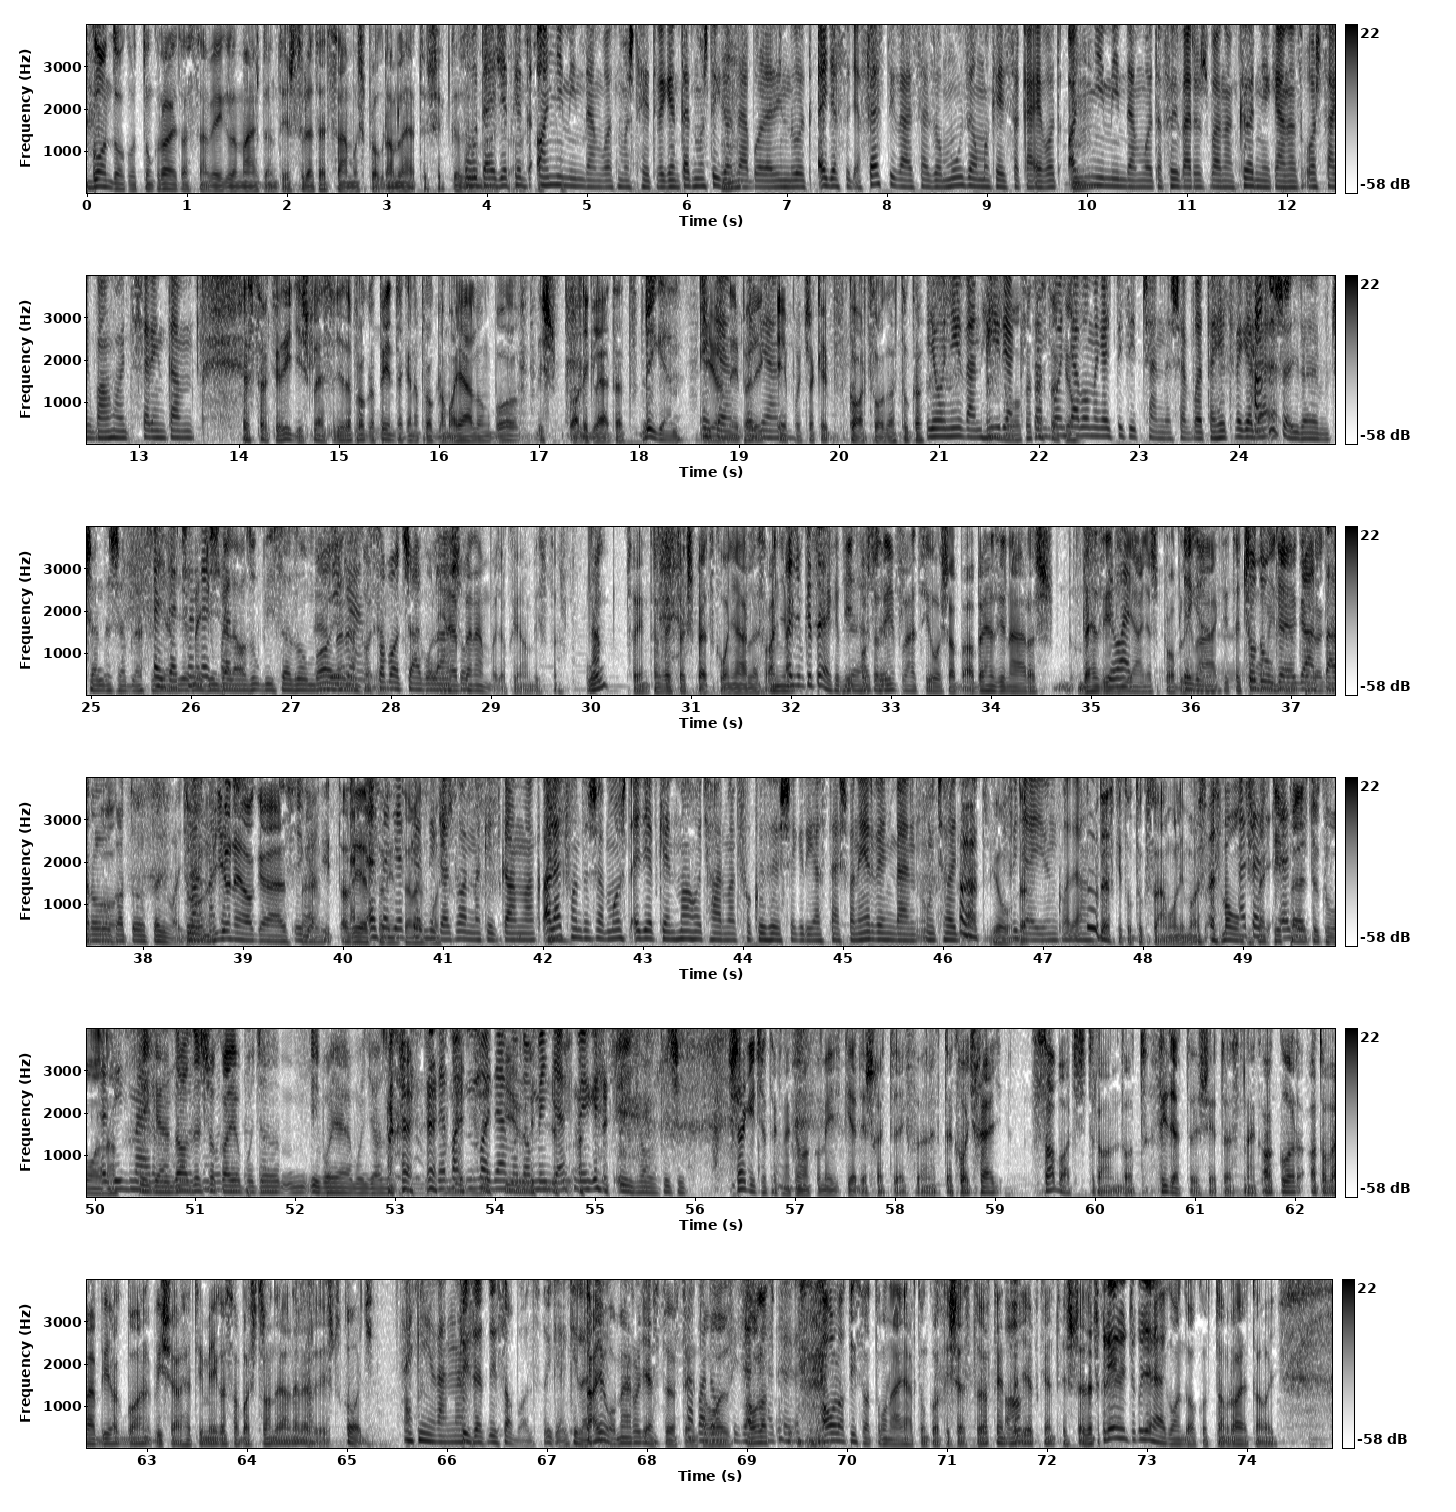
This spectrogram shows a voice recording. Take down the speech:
Gondolkodtunk rajta, aztán végül más döntés született, számos program lehetőség közül. Ó, de egyébként aztán. annyi minden volt most hétvégén, tehát most igazából elindult. Egy az, hogy a fesztivál szezon, múzeumok éjszakája volt, annyi minden volt a fővárosban, a környéken, az országban, hogy szerintem Ez tök, így is lesz, hogy ez a program, pénteken a program ajánlónkból, és alig lehetett Igen. kijönni, Igen, pedig igen. épp, hogy csak egy karcolgattuk a jó, nyilván hírek Dolgokat, szempontjából meg egy picit csendesebb volt a hétvége, de Hát és egyre csendesebb lesz, Egyre megyünk csendesebb. bele az ubi szezonba, Igen. jönnek a szabadságolások. ebben nem vagyok olyan biztos. Nem? Szerintem egy tök speckó nyár lesz. Annyi, Egyébként elképzelhető. Itt most az inflációs, a, a benzináros, benzinhiányos hát- problémák. Itt Tudunk-e minden pörögni gáztárolókat tölteni, vagy? Tudom, Jön-e a gáz? Igen. Itt azért ez egyébként ez most... igaz, vannak izgalmak. A legfontosabb most egyébként ma, hogy harmadfokú hőségriasztás van érvényben, úgyhogy Hát jó, de- figyeljünk oda. Jó, de ezt ki tudtuk számolni most. Ezt magunk is megtippeltük így, volna. Hát Ez így már Igen, de azért sokkal jobb, hogyha Ibolya elmondja az. De majd, elmondom mindjárt még egyszer. Így van, kicsit. Segítsetek nekem, akkor még egy kérdést hagyj fel nektek. Hogyha egy szabad strandot fizetősé tesznek, akkor a továbbiakban viselheti még a szabad strand elnevezést? Hogy? Hát nyilván nem. Fizetni szabad. Igen, ki Na lehet. jó, mert hogy ez történt, Szabadon ahol, ahol, a, fizethető. ahol a Tiszatónál jártunk, ott is ez történt Aha. egyébként, és ez csak én csak ugye elgondolkodtam rajta, hogy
